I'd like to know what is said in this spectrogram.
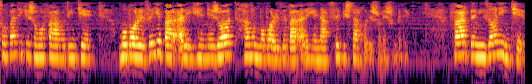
صحبتی که شما فرمودین که مبارزه بر علیه نژاد همون مبارزه بر علیه نفسه بیشتر خودش رو نشون بده. فرد به میزان اینکه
